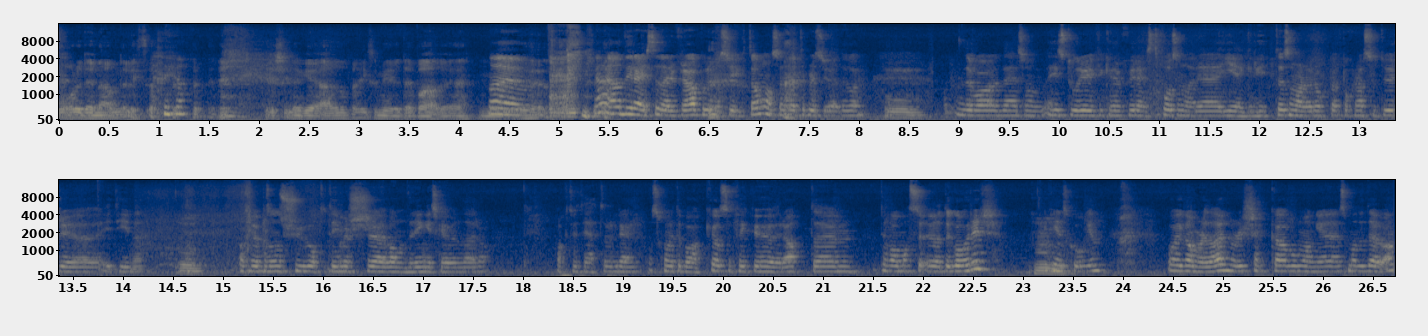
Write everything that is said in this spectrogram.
får du det navnet, liksom. Det er ikke noe arv liksom, i det. Det er bare Nei. Ja, ja, De reiste derifra pga. sykdom, og så het det plutselig Ødegård. Mm. Det var det sånn historie vi fikk høre. Vi reiste på sånn der jegerhytte som var der oppe på klassetur i, tide. Mm. Altså vi var på sånn sju-åtte timers eh, vandring i skauen der. og Aktiviteter og greier. Og så kom vi tilbake, og så fikk vi høre at um, det var masse ødegårder i Mm. Og i gamle dager, når de sjekka hvor mange som hadde daua,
